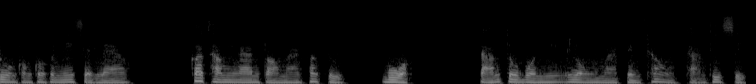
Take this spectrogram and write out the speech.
ดวงของคนคนนี้เสร็จแล้ว ก็ทำงานต่อมาก็คือบวก3ตัวบนนี้ลงมาเป็นช่องฐานที่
